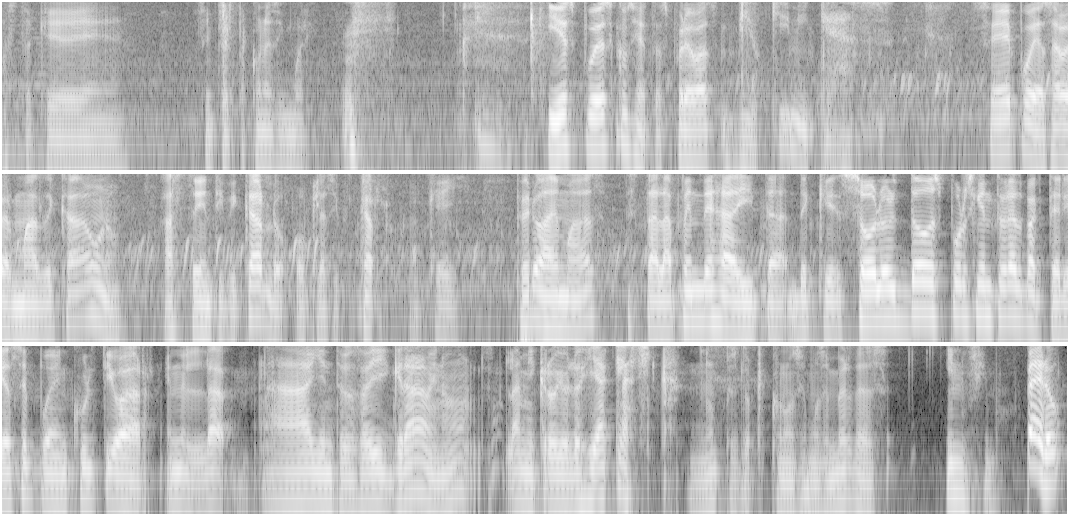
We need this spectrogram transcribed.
Hasta que se infecta con eso y muere. y después, con ciertas pruebas bioquímicas, se podía saber más de cada uno, hasta identificarlo o clasificarlo. Ok. Pero además está la pendejadita de que solo el 2% de las bacterias se pueden cultivar en el lab. Ah, y entonces ahí grave, ¿no? La microbiología clásica. No, pues lo que conocemos en verdad es ínfimo. Pero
